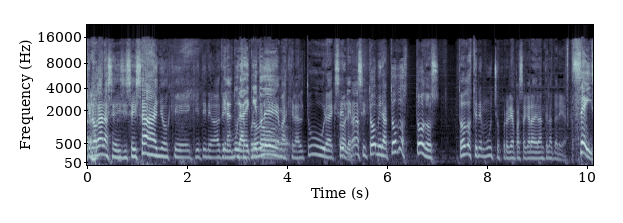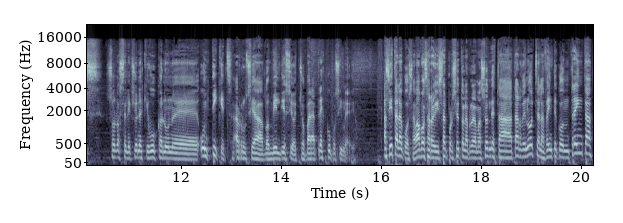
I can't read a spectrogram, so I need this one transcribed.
Que no gana hace 16 años, que, tiene, muchos problemas, que la altura, etc. mira, todos, todos, todos tienen muchos problemas para sacar adelante la tarea. Seis son las selecciones que buscan un, eh, un ticket a Rusia 2018 para tres cupos y medio. Así está la cosa. Vamos a revisar, por cierto, la programación de esta tarde-noche a las 20.30.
